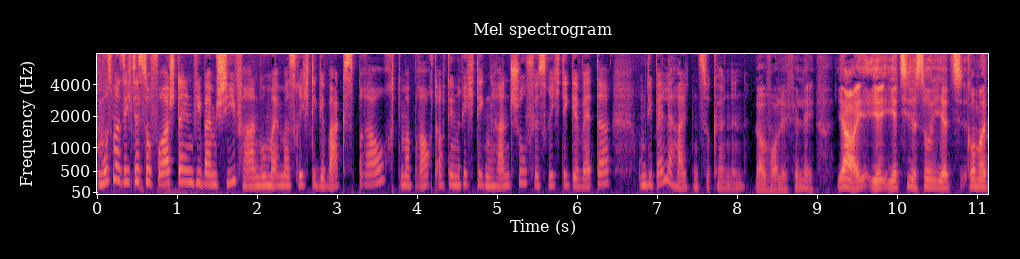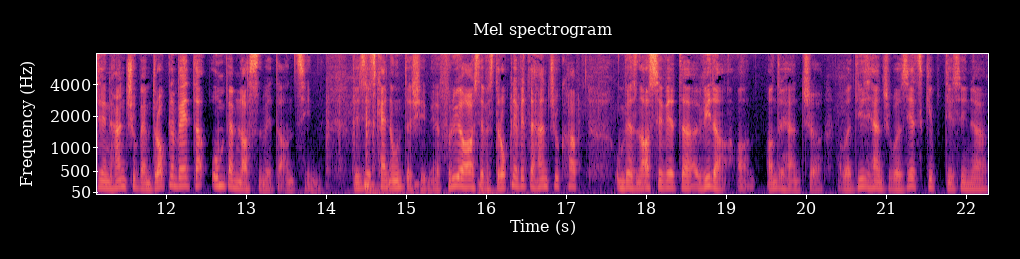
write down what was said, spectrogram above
Muss man sich das so vorstellen wie beim Skifahren, wo man immer das richtige Wachs braucht? Man braucht auch den richtigen Handschuh fürs richtige Wetter, um die Bälle halten zu können. Ja, auf alle Fälle. Ja, jetzt ist es so, jetzt kann man den Handschuh beim trockenen Wetter und beim nassen Wetter anziehen. Das ist jetzt kein Unterschied mehr. Früher hast du fürs trockene Wetter Handschuh gehabt und fürs nasse Wetter wieder andere Handschuhe. Aber diese Handschuhe, was es jetzt gibt, die sind ja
